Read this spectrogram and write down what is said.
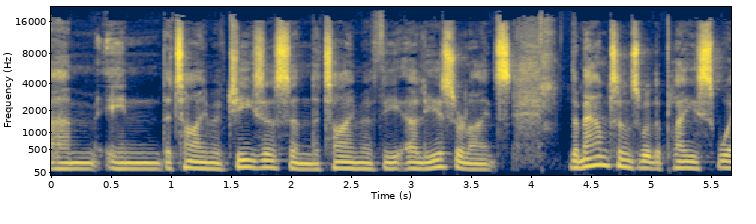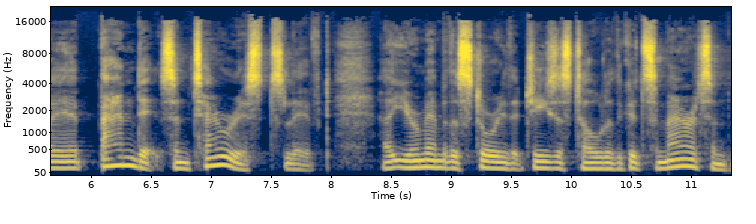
um, in the time of Jesus and the time of the early Israelites. The mountains were the place where bandits and terrorists lived. Uh, you remember the story that Jesus told of the Good Samaritan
